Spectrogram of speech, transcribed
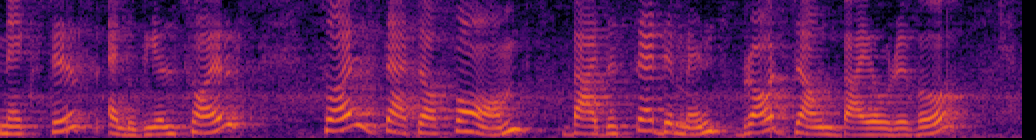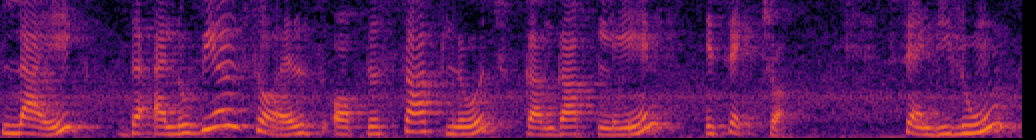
Next is alluvial soils. Soils that are formed by the sediments brought down by a river like the alluvial soils of the Satluj, Ganga plain, etc. Sandy loam.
